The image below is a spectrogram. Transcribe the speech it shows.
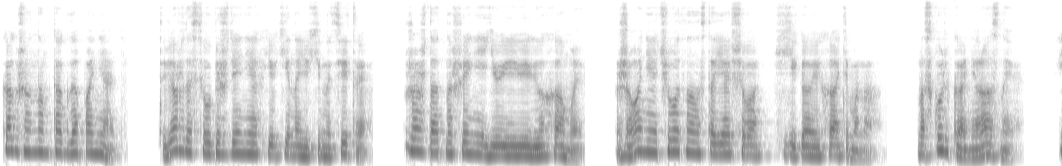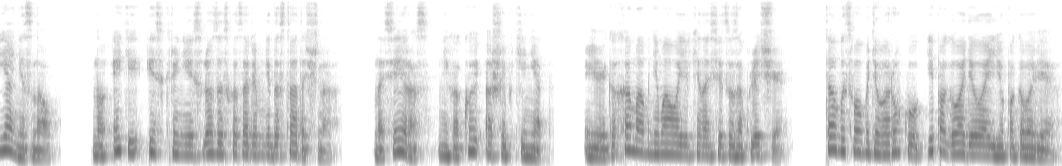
Как же нам тогда понять? Твердость в убеждениях Юкина Юкиноситы, жажда отношений Юи Юигахамы, желание чего-то настоящего Хига и Хатимана. Насколько они разные, я не знал. Но эти искренние слезы сказали мне достаточно. На сей раз никакой ошибки нет. Юигахама обнимала Юкиносицу за плечи. Та высвободила руку и погладила ее по голове.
